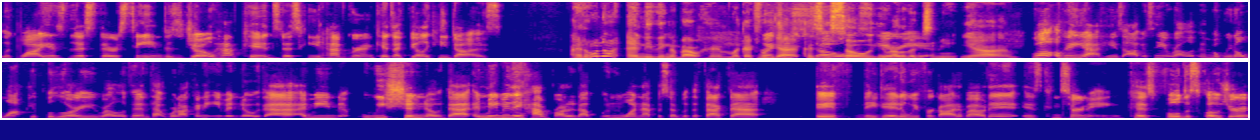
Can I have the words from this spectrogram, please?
like, why is this their scene? Does Joe have kids? Does he have grandkids? I feel like he does. I don't know anything about him. Like, I forget because so he's so scary. irrelevant to me. Yeah. Well, okay, yeah, he's obviously irrelevant, but we don't want people who are irrelevant that we're not going to even know that. I mean, we should know that. And maybe they have brought it up in one episode, but the fact that if they did and we forgot about it is concerning because full disclosure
